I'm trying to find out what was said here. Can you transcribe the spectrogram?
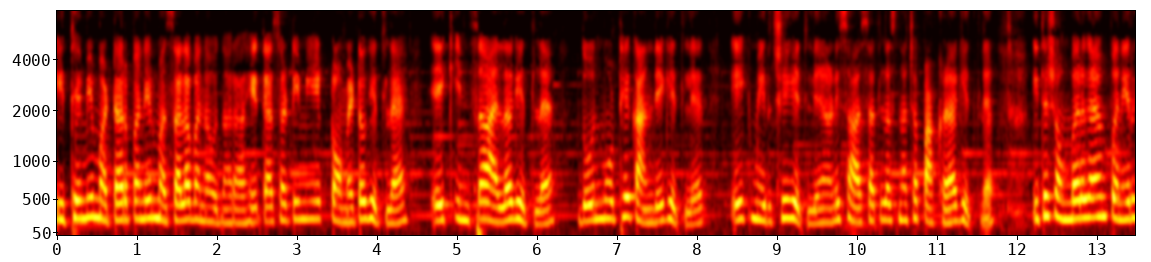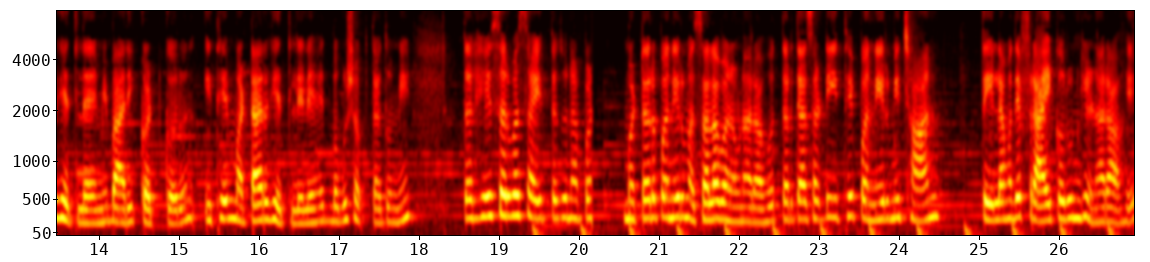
इथे मी मटार पनीर मसाला बनवणार आहे. त्यासाठी मी एक टोमॅटो आहे एक इंच आलं घेतलं आहे दोन मोठे कांदे घेतले आहेत एक मिरची घेतली आहे आणि सहा सात लसणाच्या पाकळ्या घेतल्या. इथे शंभर ग्रॅम पनीर घेतलं आहे मी बारीक कट करून. इथे मटार घेतलेले आहेत बघू शकता तुम्ही. तर हे सर्व साहित्यातून आपण मटर पनीर मसाला बनवणार आहोत. तर त्यासाठी इथे पनीर मी छान तेलामध्ये फ्राय करून घेणार आहे.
